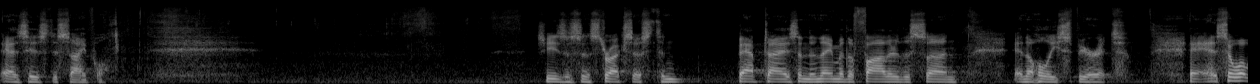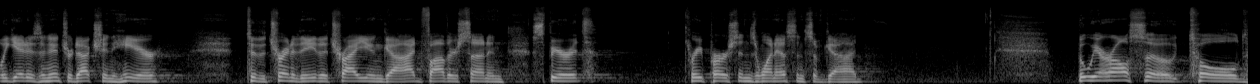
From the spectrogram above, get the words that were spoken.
as His disciple. Jesus instructs us to baptize in the name of the Father, the Son, and the Holy Spirit. And so, what we get is an introduction here to the Trinity, the triune God, Father, Son, and Spirit, three persons, one essence of God. But we are also told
